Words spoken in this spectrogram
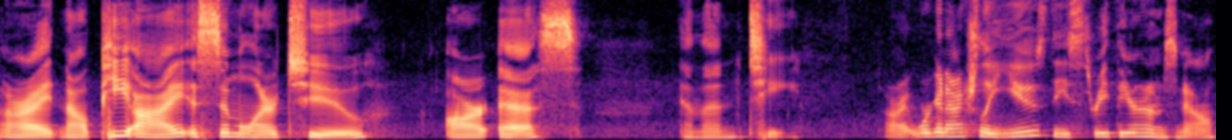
All right, now PI is similar to RS and then T. All right, we're going to actually use these three theorems now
